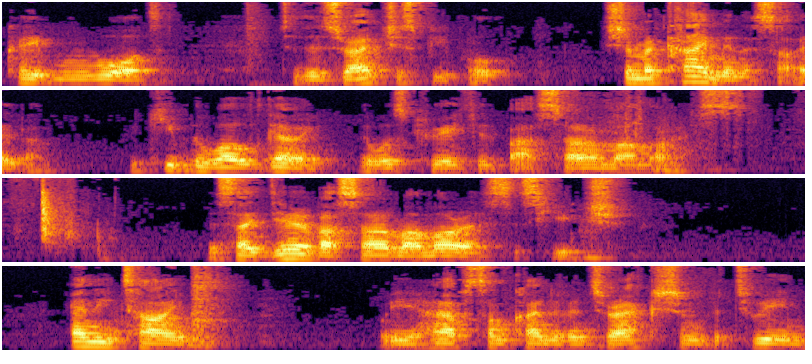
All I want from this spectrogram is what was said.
great reward to those righteous people, Shemakaim in who keep the world going that was created by Asara Ma'amaros. This idea of Asara Ma'amaros is huge. Any time where you have some kind of interaction between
